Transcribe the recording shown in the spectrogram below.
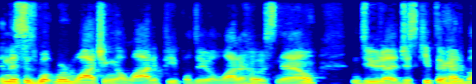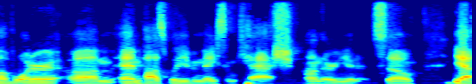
And this is what we're watching a lot of people do, a lot of hosts now do to just keep their head above water um, and possibly even make some cash on their unit. So, yeah,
